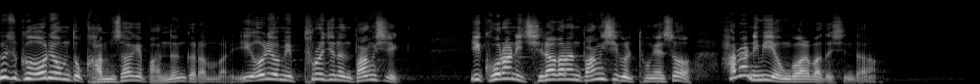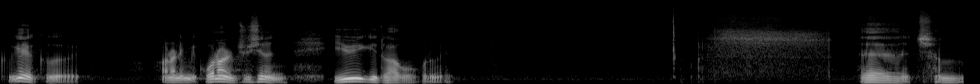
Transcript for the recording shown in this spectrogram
그래서 그 어려움도 감사하게 받는 거란 말이에요. 이 어려움이 풀어지는 방식, 이 고난이 지나가는 방식을 통해서 하나님이 영광을 받으신다. 그게 그 하나님이 고난을 주시는 이유이기도 하고 그런 거예요. 예, 참.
